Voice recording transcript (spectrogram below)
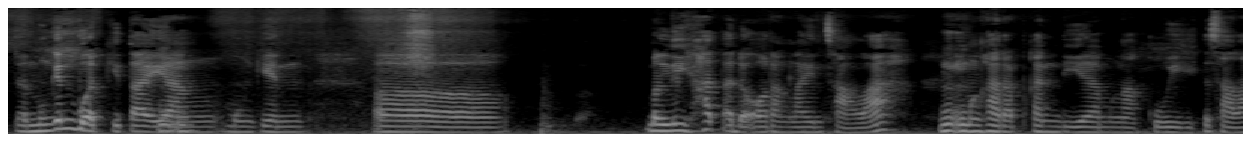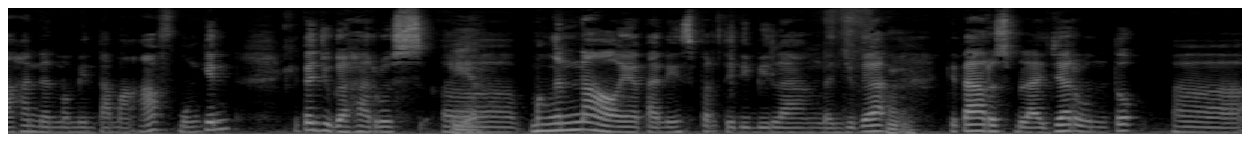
dan mungkin buat kita yang mungkin eh, melihat ada orang lain salah Mm-mm. mengharapkan dia mengakui kesalahan dan meminta maaf mungkin kita juga harus eh, Iya. mengenal ya tadi seperti dibilang dan juga Mm. kita harus belajar untuk eh,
